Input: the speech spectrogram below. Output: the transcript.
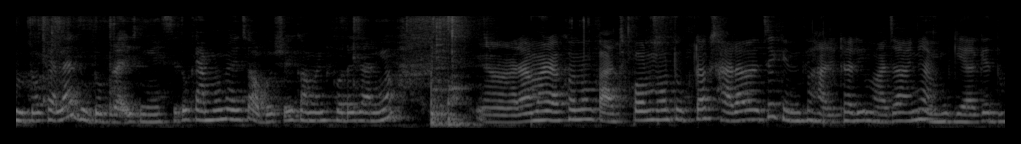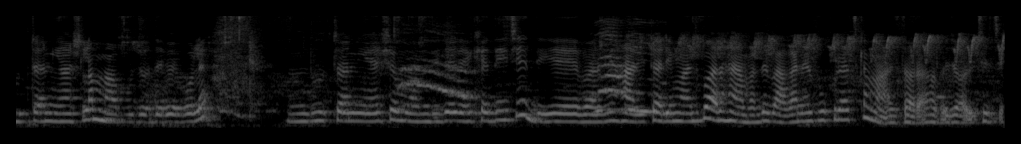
দুটো খেলায় দুটো প্রাইজ নিয়ে এসেছি। তো কেমন হয়েছে অবশ্যই কমেন্ট করে জানিও। আর আমার এখনও কাজকর্ম টুকটাক সারা হয়েছে, কিন্তু হাঁড়ি ঠাড়ি মাজা হয়নি। আমি গিয়ে আগে দুধটা নিয়ে আসলাম, মা পুজো দেবে বলে। দুধটা নিয়ে এসে মন্দিরে রেখে দিয়েছি। দিয়ে এবার আমি হাঁড়ি টাড়ি মাজবো। আর হ্যাঁ আমাদের বাগানের পুকুরে আজকে মাছ ধরা হবে, জল ছেঁচে।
